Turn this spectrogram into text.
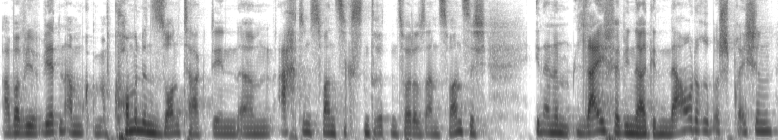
aber wir werden am, am kommenden Sonntag, den ähm, 28.03.2021, in einem Live-Webinar genau darüber sprechen,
